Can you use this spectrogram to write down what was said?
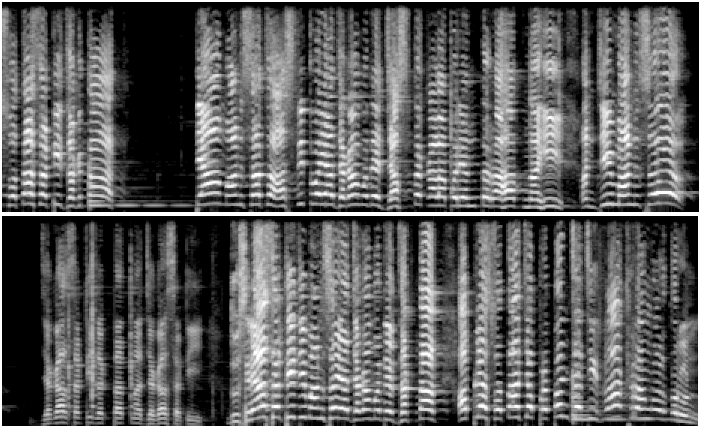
स्वतःसाठी जगतात. त्या माणसाचं अस्तित्व या जगामध्ये जास्त काळापर्यंत राहत नाही. आणि जी माणसं जगासाठी जगतात ना जगासाठी दुसऱ्यासाठी जी माणसं या जगामध्ये जगतात आपल्या स्वतःच्या प्रपंचाची राख रांगोळ करून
